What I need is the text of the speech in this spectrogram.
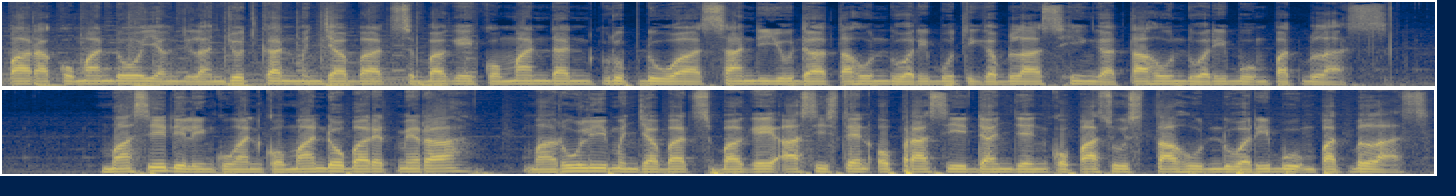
Para Komando yang dilanjutkan menjabat sebagai Komandan Grup 2 Sandi Yuda tahun 2013 hingga tahun 2014. Masih di lingkungan Komando Baret Merah, Maruli menjabat sebagai asisten operasi Danjen Kopassus tahun 2014.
